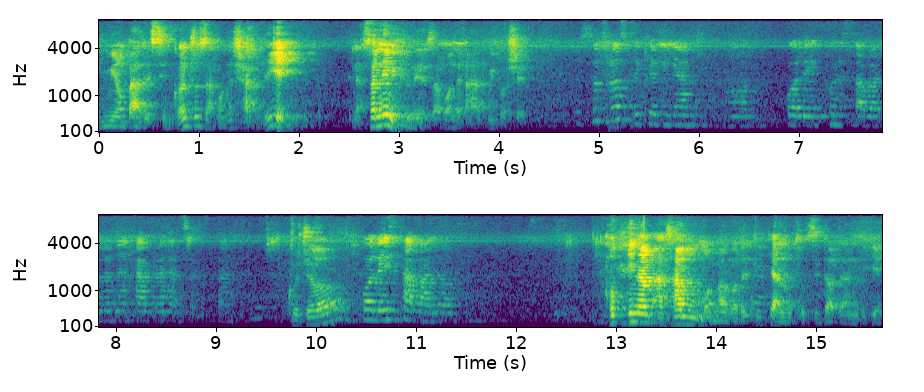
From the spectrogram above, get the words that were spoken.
میان بررسی می‌کنن چون زبان شرقیه. این اصلا نمی‌تونه زبان غربی باشه. درسته که میگن بالای کوه سبلان قبر حضرت. کجا؟ بالای سبلان. خب اینم از همون مواردی که الان توضیح دادن دیگه.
